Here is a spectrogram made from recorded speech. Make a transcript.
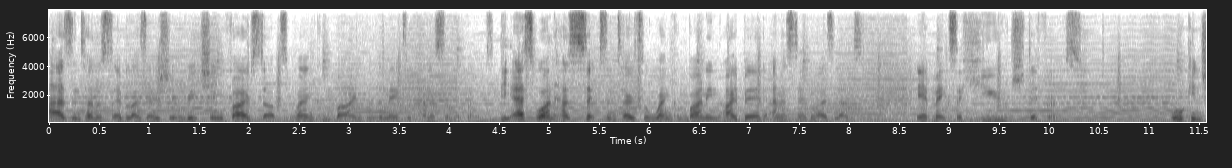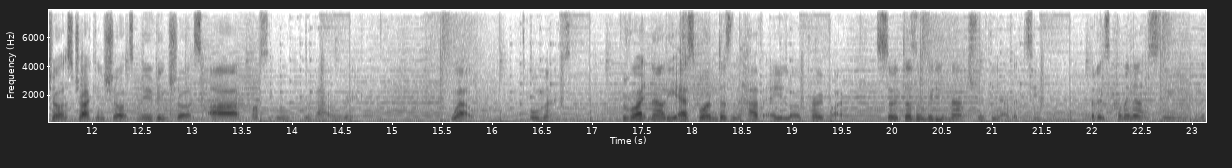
has internal stabilization reaching 5 stops when combined with a native Panasonic lens. The S1 has 6 in total when combining IBIS and a stabilized lens. It makes a huge difference. Walking shots, tracking shots, moving shots are possible without a rig. Well, almost. But right now the S1 doesn't have a V-Log profile, so it doesn't really match with the other two. But it's coming out soon in the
